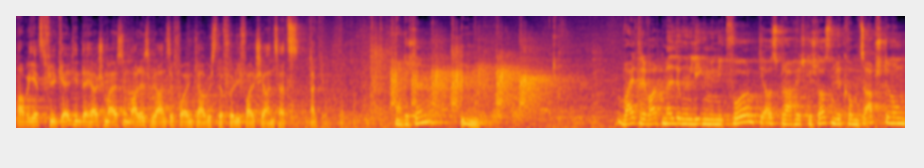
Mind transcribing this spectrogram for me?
aber jetzt viel Geld hinterher schmeißen, um alles wieder anzufeuern, glaube ich, ist der völlig falsche Ansatz. Danke. Dankeschön. Weitere Wortmeldungen liegen mir nicht vor. Die Aussprache ist geschlossen. Wir kommen zur Abstimmung.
